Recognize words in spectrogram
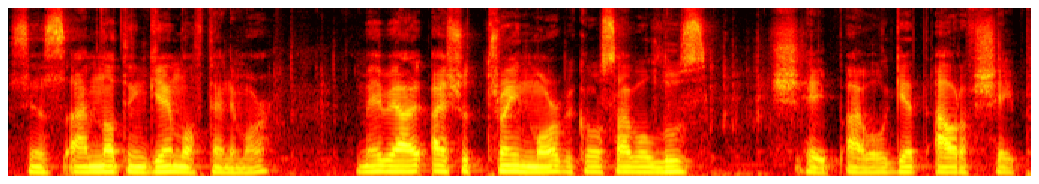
since I'm not in Gameloft anymore. Maybe I, I should train more because I will lose shape. I will get out of shape.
